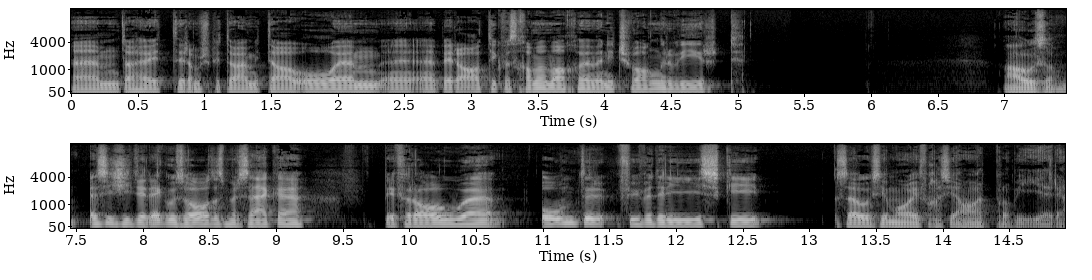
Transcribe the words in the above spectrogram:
Ähm, da hat er am Spital mit auch ähm, äh, eine Beratung. Was kann man machen, wenn man nicht schwanger wird? Also, es ist in der Regel so, dass wir sagen, bei Frauen unter 35 soll sie mal einfach ein Jahr probieren.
